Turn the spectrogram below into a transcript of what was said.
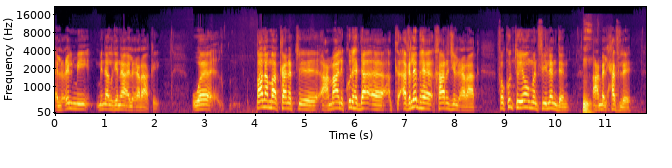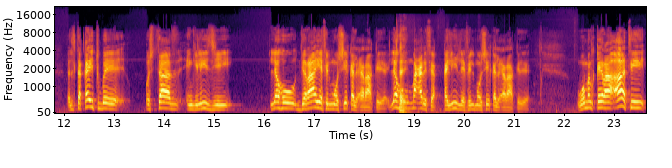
العلمي من الغناء العراقي. وطالما كانت أعمالي كلها دا... أغلبها خارج العراق فكنت يوما في لندن أعمل حفلة. التقيت بأستاذ إنجليزي له دراية في الموسيقى العراقية، له هي. معرفة قليلة في الموسيقى العراقية. ومن قراءاتي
